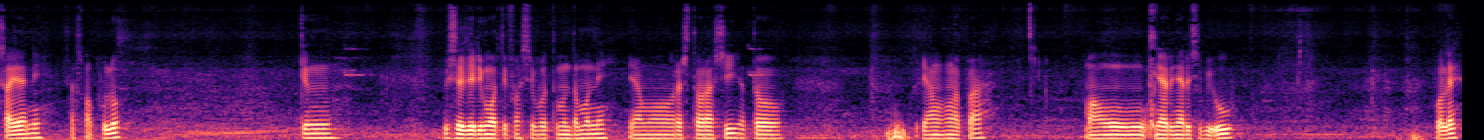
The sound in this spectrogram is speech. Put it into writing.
saya nih 150 mungkin bisa jadi motivasi buat teman-teman nih yang mau restorasi atau yang apa mau nyari-nyari CPU boleh.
